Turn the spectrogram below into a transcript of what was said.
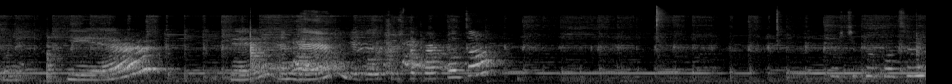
Put it here. Okay, and then you go choose the purple top. Where's the purple too?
